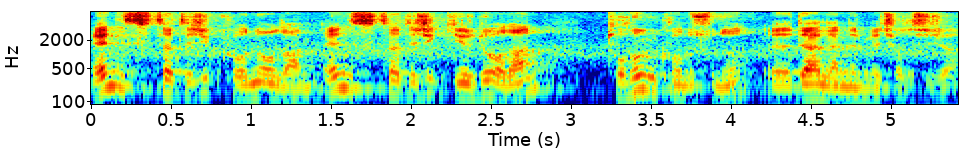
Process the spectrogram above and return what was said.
en stratejik konu olan, en stratejik girdi olan tohum konusunu e, değerlendirmeye çalışacağım.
